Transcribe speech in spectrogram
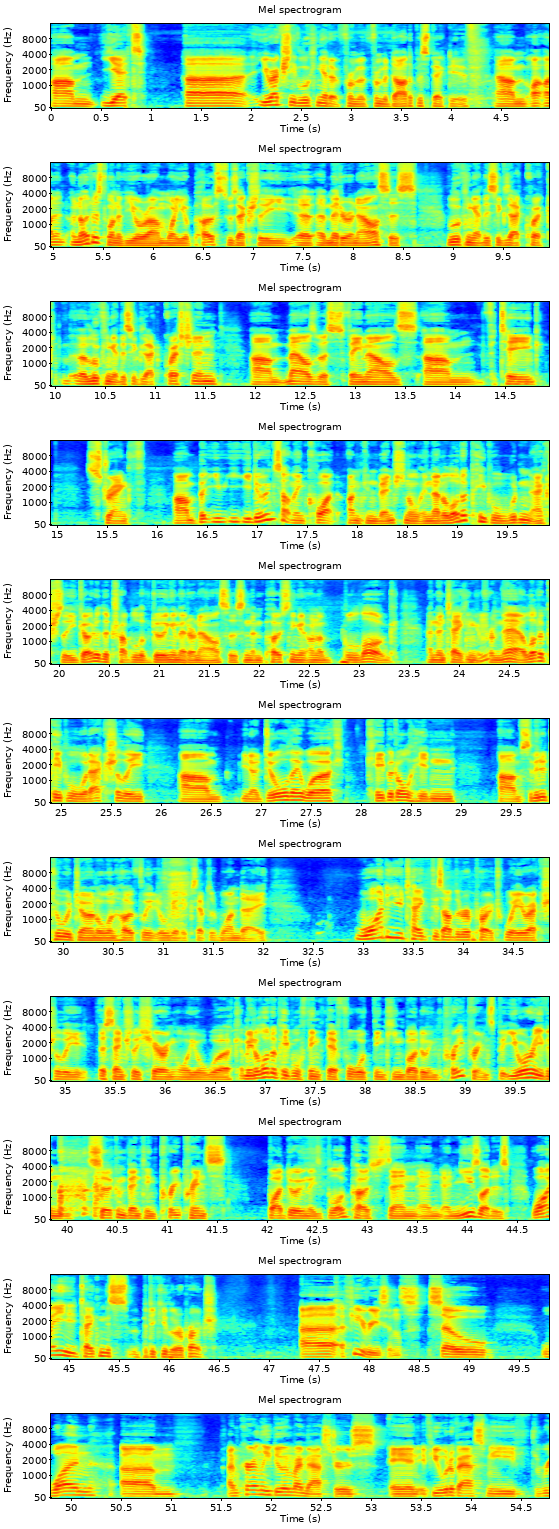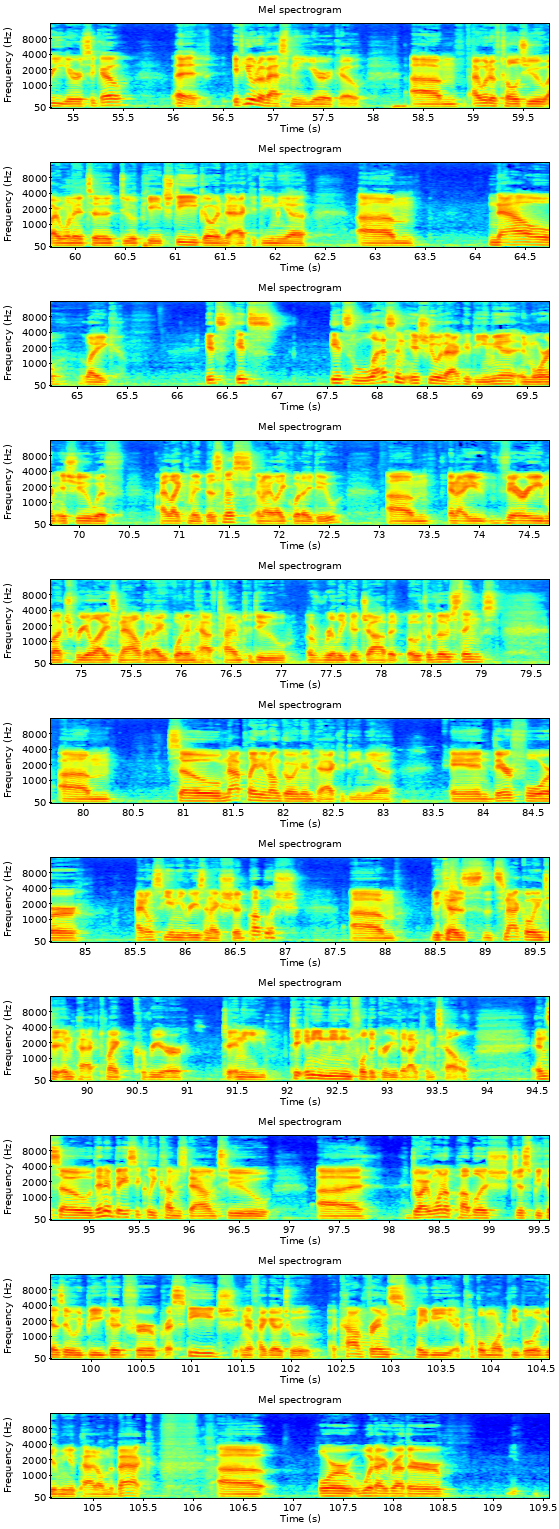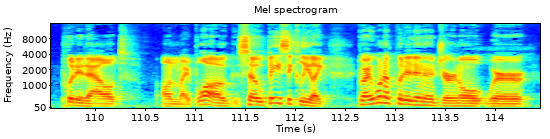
Um, yet uh, you're actually looking at it from a, from a data perspective. Um, I, I noticed one of your um, one of your posts was actually a, a meta-analysis looking at this exact que- uh, looking at this exact question: um, males versus females, um, fatigue, strength. Um, but you, you're doing something quite unconventional in that a lot of people wouldn't actually go to the trouble of doing a meta-analysis and then posting it on a blog and then taking it from there. A lot of people would actually, um, you know, do all their work, keep it all hidden, um, submit it to a journal, and hopefully it'll get accepted one day. Why do you take this other approach where you're actually essentially sharing all your work? I mean, a lot of people think they're forward thinking by doing preprints, but you're even circumventing preprints by doing these blog posts and, and, and newsletters. Why are you taking this particular approach? Uh, a few reasons. So, one, um, I'm currently doing my master's, and if you would have asked me three years ago, uh, if you would have asked me a year ago, um, I would have told you I wanted to do a PhD, go into academia. Um, now, like, it's it's it's less an issue with academia and more an issue with I like my business and I like what I do. Um, and I very much realize now that I wouldn't have time to do a really good job at both of those things. Um, so I'm not planning on going into academia, and therefore I don't see any reason I should publish um, because it's not going to impact my career to any to any meaningful degree that I can tell. And so then it basically comes down to uh, do I want to publish just because it would be good for prestige? And if I go to a, conference, maybe a couple more people would give me a pat on the back? Uh, or would I rather put it out on my blog? So basically, like, do I want to put it in a journal where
